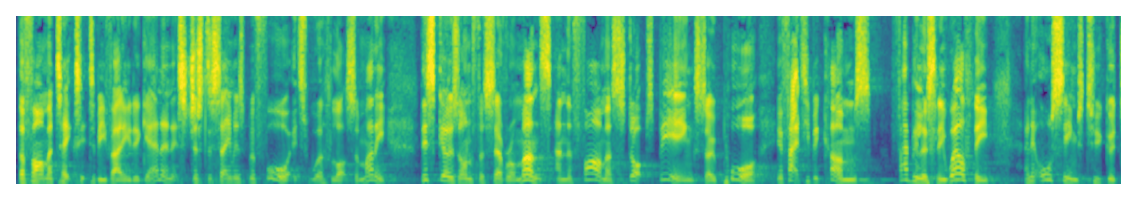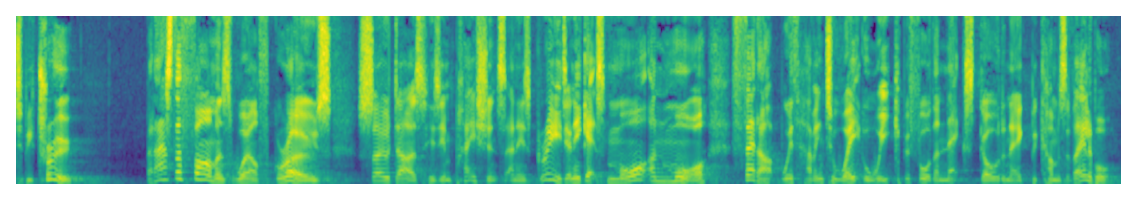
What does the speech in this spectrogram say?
The farmer takes it to be valued again, and it's just the same as before. It's worth lots of money. This goes on for several months, and the farmer stops being so poor. In fact, he becomes fabulously wealthy, and it all seems too good to be true. But as the farmer's wealth grows, so does his impatience and his greed, and he gets more and more fed up with having to wait a week before the next golden egg becomes available.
